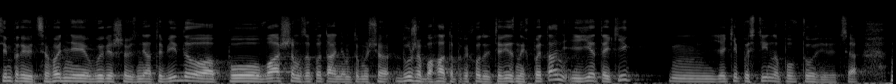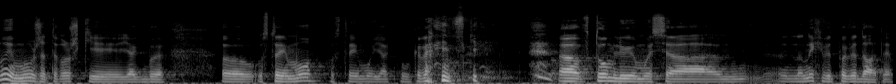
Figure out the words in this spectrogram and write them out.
Всім привіт! Сьогодні вирішив зняти відео по вашим запитанням, тому що дуже багато приходить різних питань, і є такі, які постійно повторюються. Ну і ми вже трошки якби е, устаємо, устаємо як по-українськи. е, Втомлюємося на них відповідати.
